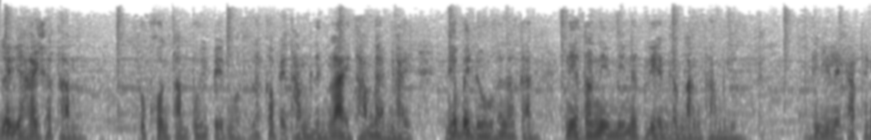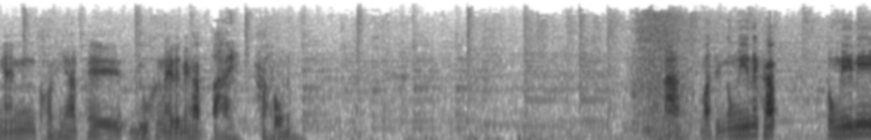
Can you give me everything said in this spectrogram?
และอย่าให้เขาทำทุกคนทำปุ๋ยเป็นหมด แล้วก็ไปทำหนึ่งไร่ทำแบบไหน เดี๋ยวไปดูให้แล้วกัน เนี่ยตอนนี้มีนักเรียนกำลังทำอยู่ ดีเลยครับถ้างั้นขออนุญาตไปดูข้างในได้ไหมครับไปครับผมอะมาถึงตรงนี้นะครับ ตรงนี้นี่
